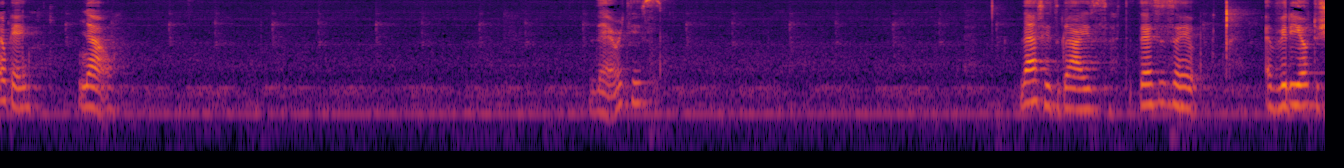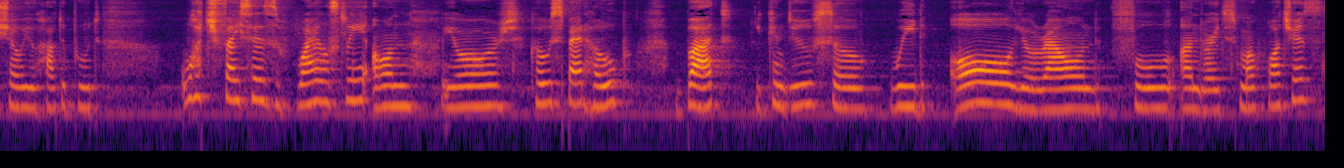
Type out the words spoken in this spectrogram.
Okay, now there it is. That's it guys. This is a, a video to show you how to put watch faces wirelessly on your Kospet Hope but you can do so with all your round full Android smartwatches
